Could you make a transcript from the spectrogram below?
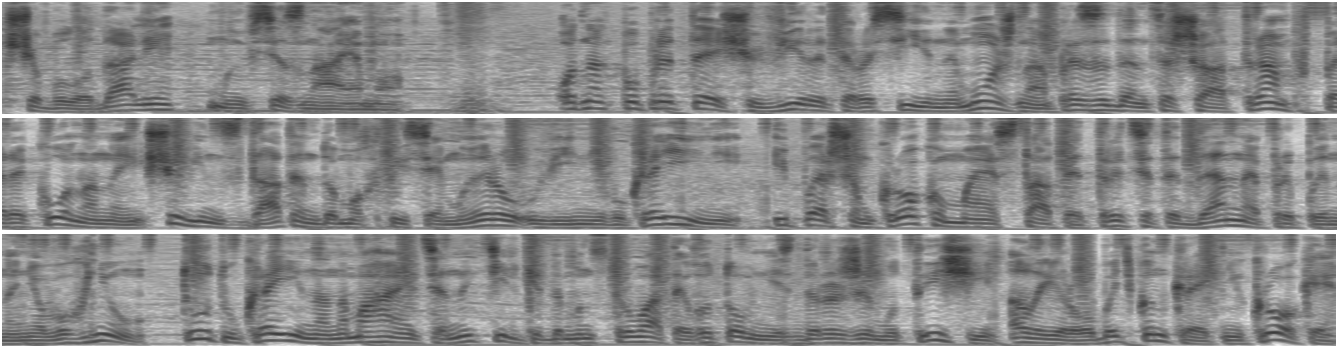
Що було далі, ми всі знаємо. Однак, попри те, що вірити Росії не можна, президент США Трамп переконаний, що він здатен домогтися миру у війні в Україні, і першим кроком має стати 30-денне припинення вогню. Тут Україна намагається не тільки демонструвати готовність до режиму тиші, але й робить конкретні кроки.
